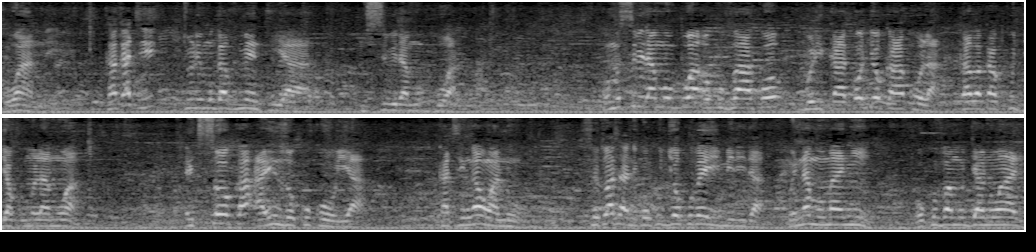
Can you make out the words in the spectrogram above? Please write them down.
buwambe kakati tuli mu gavumenti ya musibira mu bbwa. Omusibira mu bbwa okuvaako buli kakodyo kakola kaba kakujja ku mulamwa. Ekisooka ayinza okukooya. Kati nga wano ffe twatandika okujja okubeeyimirira mwenna mumanyi okuva mu januwali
